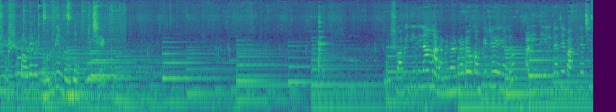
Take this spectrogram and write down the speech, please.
সর্ষে পাউডারের গন্ধে মোমো করছে। সবই দিয়ে দিলাম, আর আমার রান্নাটাও কমপ্লিট হয়ে গেল। আর এই তেলটা যে বাকিটা ছিল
